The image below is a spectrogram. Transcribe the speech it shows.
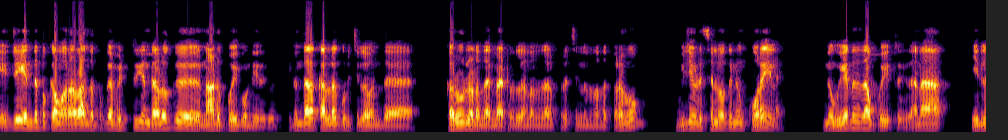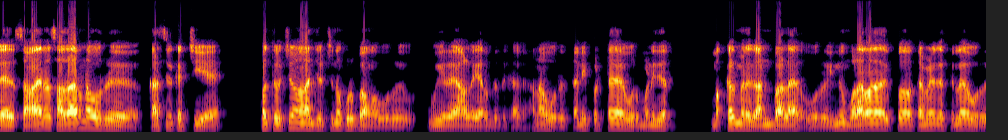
விஜய் எந்த பக்கம் வராரோ அந்த பக்கம் வெற்றி என்ற அளவுக்கு நாடு போய் கொண்டிருக்கு. இருந்தாலும் கள்ளக்குறிச்சியில் வந்த கரூர் நடந்த மேட்டரில் நடந்த பிரச்சனை நடந்த பிறகும் விஜயோட செல்வாக்கு இன்னும் குறையல. இன்னும் உயர்ந்து தான் போயிட்டு இருக்குது ஆனா சாதாரண சாதாரண ஒரு அரசியல் கட்சியை பத்து லட்சம் அஞ்சு லட்சம் தான் கொடுப்பாங்க ஒரு உயிரை ஆள் இறந்ததுக்காக. ஆனால் ஒரு தனிப்பட்ட ஒரு மனிதர் மக்கள் மேல அன்பால் ஒரு இன்னும் வளராத இப்போ தமிழகத்தில் ஒரு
